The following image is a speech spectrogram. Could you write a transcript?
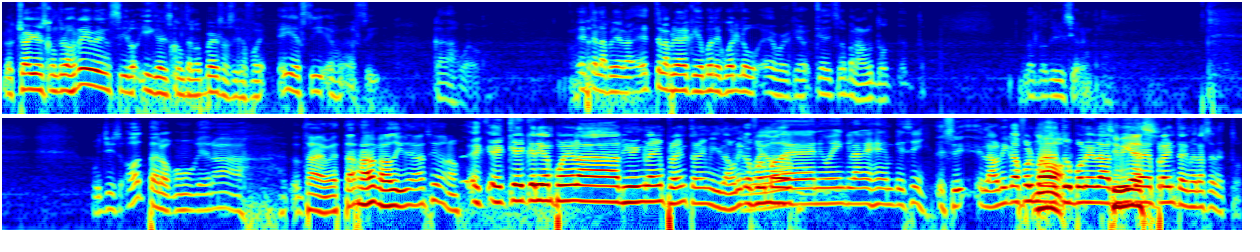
Los Chargers contra los Ravens y los Eagles contra los Bears. Así que fue AFC, NFC, cada juego. Esta es la primera, esta es la primera que yo me recuerdo ever que, que hizo para los dos, las dos divisiones. Which is odd, pero como que era. O sea, está raro que lo digan así o no. Es, es que querían poner a New England en prime time y la única El forma de, de New England es NBC. sí, la única forma No, de tú poner a New CBS. England en prime time era hacer esto.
